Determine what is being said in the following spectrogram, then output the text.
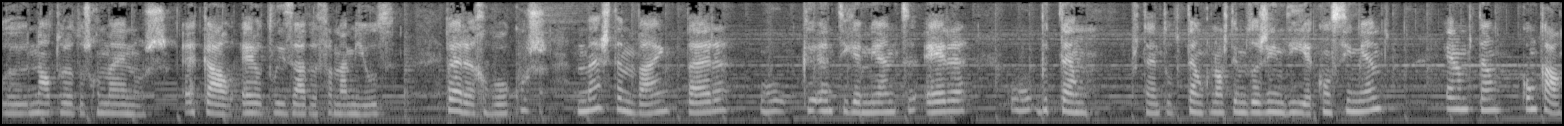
eh, na altura dos romanos, a cal era utilizada de forma miúde para rebocos, mas também para o que antigamente era o betão. Portanto, o betão que nós temos hoje em dia com cimento era um betão com cal.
